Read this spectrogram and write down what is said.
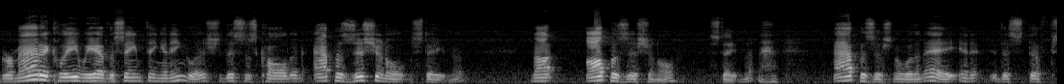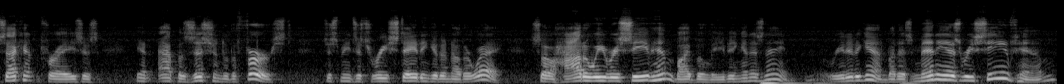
grammatically, we have the same thing in English. This is called an appositional statement, not oppositional statement. appositional with an A. And it, the second phrase is in apposition to the first. Just means it's restating it another way. So, how do we receive him? By believing in his name. Read it again. But as many as received him,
